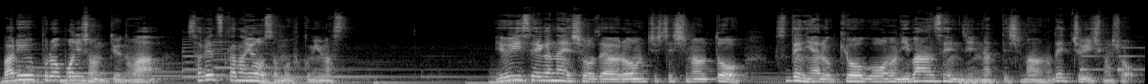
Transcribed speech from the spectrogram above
う。バリュープロポジションっていうのは差別化の要素も含みます。優位性がない商材をローンチしてしまうとすでにある競合の2番煎じになってしまうので注意しましょう。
